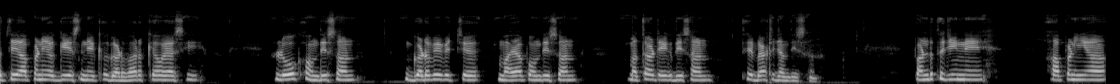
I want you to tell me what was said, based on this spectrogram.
ਅਤੇ ਆਪਣੇ ਅੱਗੇ ਇਸਨੇ ਇੱਕ ਗੜਵਾ ਰੱਖਿਆ ਹੋਇਆ ਸੀ। ਲੋਕ ਆਉਂਦੇ ਸਨ, ਗੜਵੇ ਵਿੱਚ ਮਾਇਆ ਪਾਉਂਦੇ ਸਨ, ਮੱਥਾ ਟੇਕਦੇ ਸਨ ਤੇ ਬੈਠ ਜਾਂਦੇ ਸਨ। ਪੰਡਤ ਜੀ ਨੇ ਆਪਣੀਆਂ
